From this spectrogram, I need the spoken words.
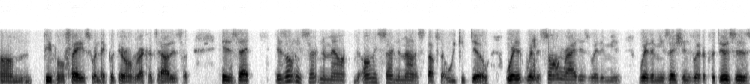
um people face when they put their own records out is is that there's only a certain amount the only certain amount of stuff that we could do. We're we're the songwriters, we're the mu- we're the musicians, we're the producers.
